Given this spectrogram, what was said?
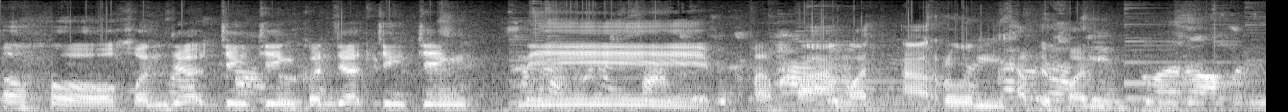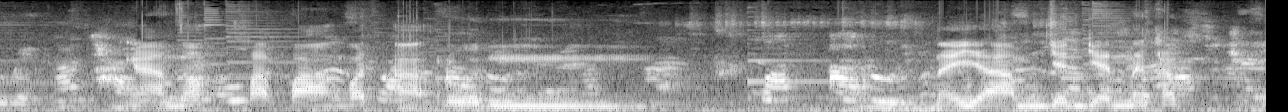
โอ้โห คนเยอะจริง ๆ คนเยอะจริง ๆ นี่พระปรางวัดอรุณครับทุกคนเตรียมตัวรอบริเวณด้านท้ายงามเนาะพระปรางวัดอรุณวัดอรุณ ในยามเย็นๆนะครับอี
